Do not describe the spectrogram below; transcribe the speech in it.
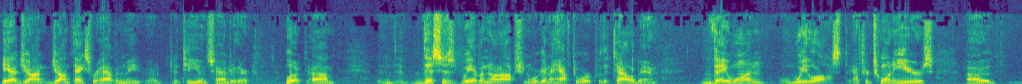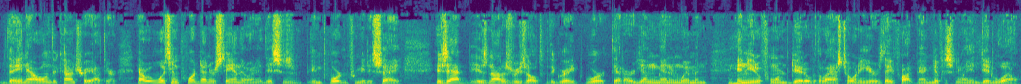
Yeah, John, John, thanks for having me, uh, to you and Sandra there. Look, um, this is we have an option. We're going to have to work with the Taliban. They won, we lost. After 20 years, uh, they now own the country out there. Now, what's important to understand, though, and this is important for me to say, is that is not as a result of the great work that our young men and women mm-hmm. in uniform did over the last 20 years. They fought magnificently and did well.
